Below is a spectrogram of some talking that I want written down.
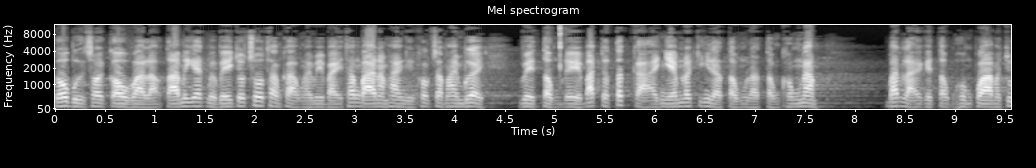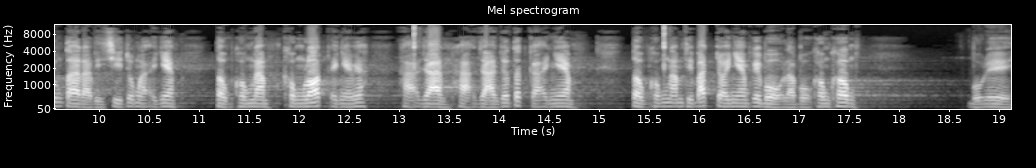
Gấu bự soi cầu và lão 80SMB chốt số tham khảo ngày 17 tháng 3 năm 2020 về tổng đề bắt cho tất cả anh em đó chính là tổng là tổng 05. Bắt lại cái tổng hôm qua mà chúng ta đã vị trí trong lại anh em. Tổng 05 không lót anh em nhé. Hạ dàn, hạ dàn cho tất cả anh em. Tổng 05 thì bắt cho anh em cái bộ là bộ 00. Bộ đề.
